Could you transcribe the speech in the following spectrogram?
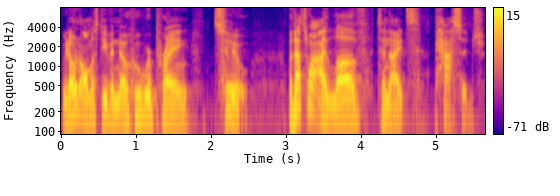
we don't almost even know who we're praying to. But that's why I love tonight's passage.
